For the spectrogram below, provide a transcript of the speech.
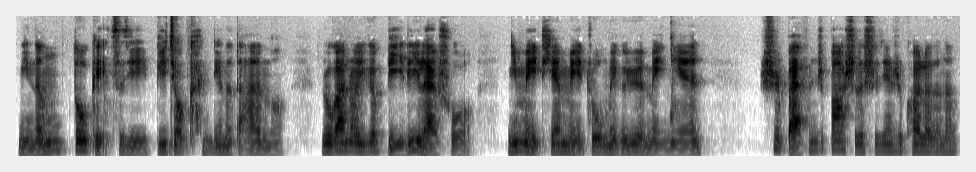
你能都给自己比较肯定的答案吗？如果按照一个比例来说，你每天、每周、每个月、每年。是百分之八十的时间是快乐的呢，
